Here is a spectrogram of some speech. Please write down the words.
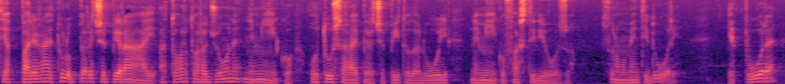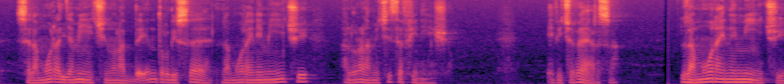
ti apparirà e tu lo percepirai a torto o a ragione nemico, o tu sarai percepito da lui nemico, fastidioso. Sono momenti duri. Eppure, se l'amore agli amici non ha dentro di sé l'amore ai nemici, allora l'amicizia finisce. E viceversa, l'amore ai nemici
